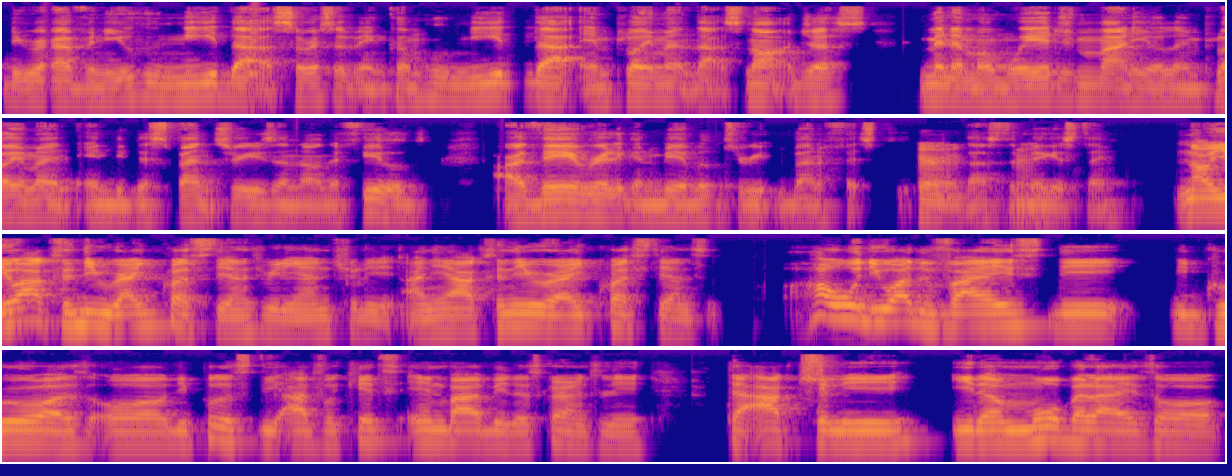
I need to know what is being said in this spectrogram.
the revenue, who need that source of income, who need that employment that's not just minimum wage manual employment in the dispensaries and on the fields? Are they really going to be able to reap the benefits? Sure. That's the biggest thing. Now you're asking the right questions, really and truly, and you're asking the right questions. How would you advise the the growers or the post the advocates in Barbados currently to actually either mobilize or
